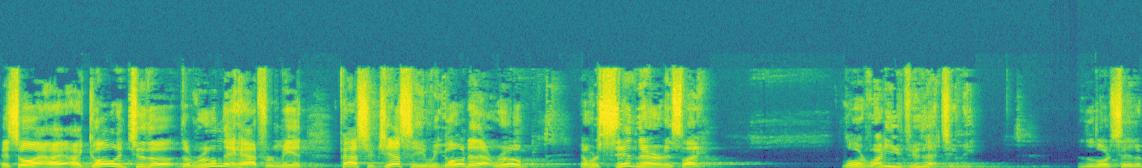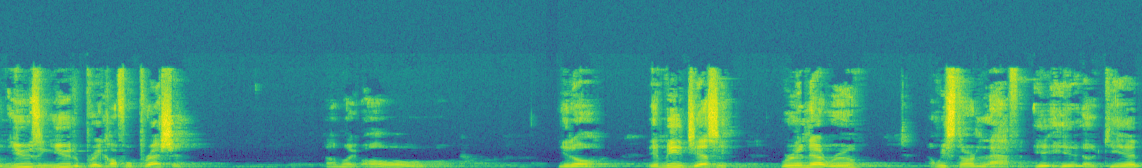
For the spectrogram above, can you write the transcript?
And so I, I go into the, the room they had for me and Pastor Jesse, and we go into that room and we're sitting there and it's like, Lord, why do you do that to me? And the Lord said, I'm using you to break off oppression. I'm like, oh. You know, and me and Jesse, we're in that room and we started laughing. It hit again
